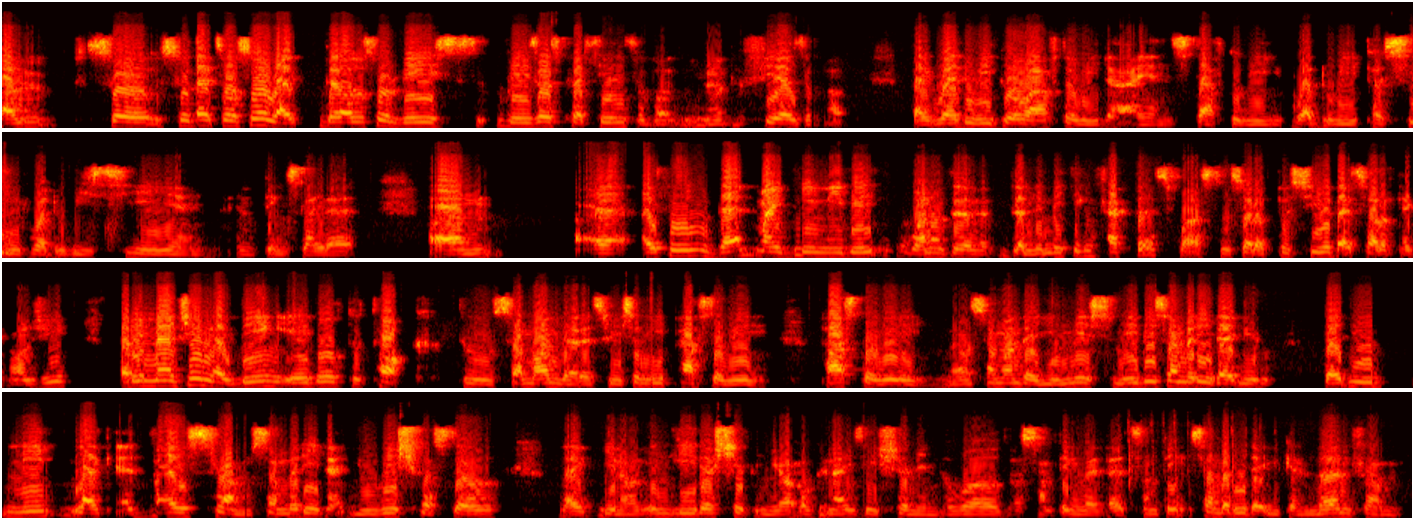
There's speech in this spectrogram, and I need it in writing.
Um, so so that's also like that also raise raises questions about you know the fears about like where do we go after we die and stuff. Do we what do we perceive? What do we see and and things like that. Um, I, I think that might be maybe one of the, the limiting factors for us to sort of pursue that sort of technology. But imagine like being able to talk to someone that has recently passed away, passed away, you know, someone that you miss, maybe somebody that you that you need like advice from somebody that you wish was still like you know in leadership in your organization in the world or something like that. Something somebody that you can learn from.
